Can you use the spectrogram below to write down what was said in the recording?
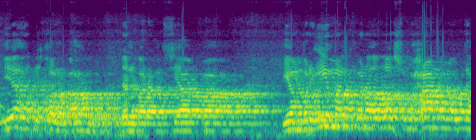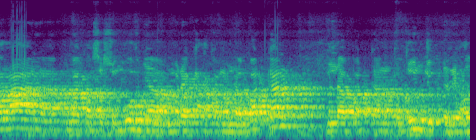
yahdi qalbahu. Dan barang siapa yang beriman kepada Allah Subhanahu wa maka sesungguhnya mereka akan mendapatkan mendapatkan petunjuk dari Allah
